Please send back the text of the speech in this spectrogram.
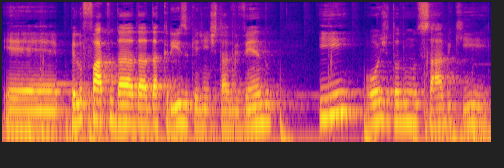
é, pelo fato da, da, da crise que a gente está vivendo e hoje todo mundo sabe que,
